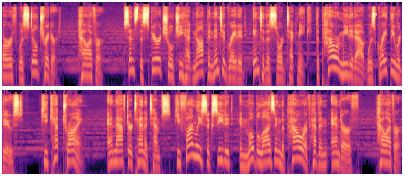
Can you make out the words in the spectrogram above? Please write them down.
earth was still triggered. However, since the spiritual chi had not been integrated into the sword technique, the power meted out was greatly reduced. He kept trying, and after 10 attempts, he finally succeeded in mobilizing the power of heaven and earth. However,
